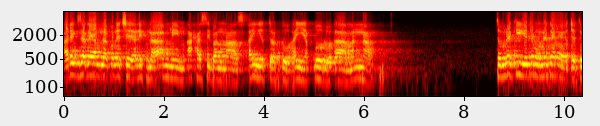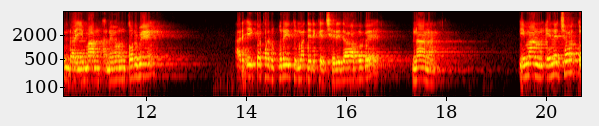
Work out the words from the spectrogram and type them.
আরেক জায়গায় আল্লাহ বলেছে, আলিফ লাম আহাসিবান নাস, আইয়ুত্রাকু আইয়াকুলু আমান্না। তোমরা কি এটা মনে করো যে তোমরা ঈমান আনয়ন করবে? আর এই কথার উপরেই তোমাদেরকে ছেড়ে দেওয়া হবে? না না। ঈমান এনেছ তো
